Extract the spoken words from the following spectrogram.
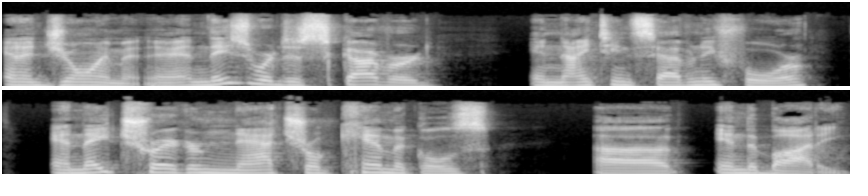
and enjoyment. And these were discovered in 1974, and they trigger natural chemicals uh, in the body.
